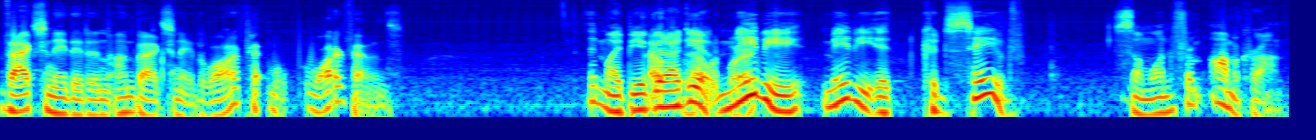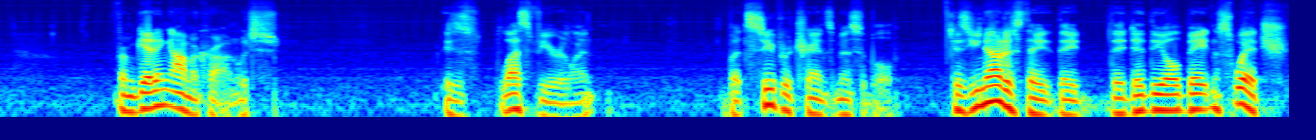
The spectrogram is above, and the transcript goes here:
vaccinated and unvaccinated water, fa- water fountains. It might be a That- good idea. work. Maybe maybe it could save someone from Omicron, from getting Omicron, which is less virulent but super transmissible. Because you notice they, they they did the old bait and switch.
